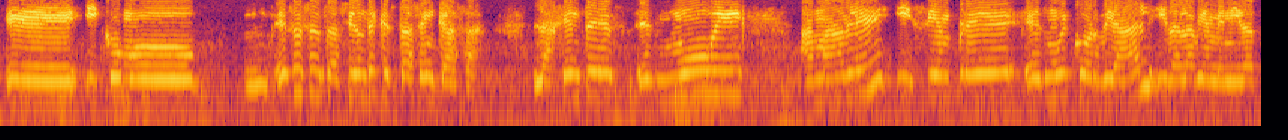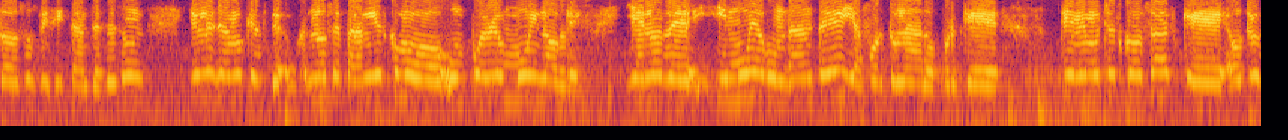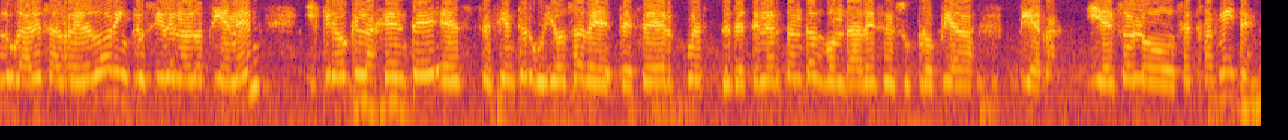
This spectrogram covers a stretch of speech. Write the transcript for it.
eh, y como esa sensación de que estás en casa. La gente es, es muy amable y siempre es muy cordial y da la bienvenida a todos sus visitantes. Es un, yo les llamo que, no sé, para mí es como un pueblo muy noble, lleno de, y muy abundante y afortunado, porque tiene muchas cosas que otros lugares alrededor inclusive no lo tienen y creo que la gente es, se siente orgullosa de, de ser pues de, de tener tantas bondades en su propia tierra y eso lo se transmite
